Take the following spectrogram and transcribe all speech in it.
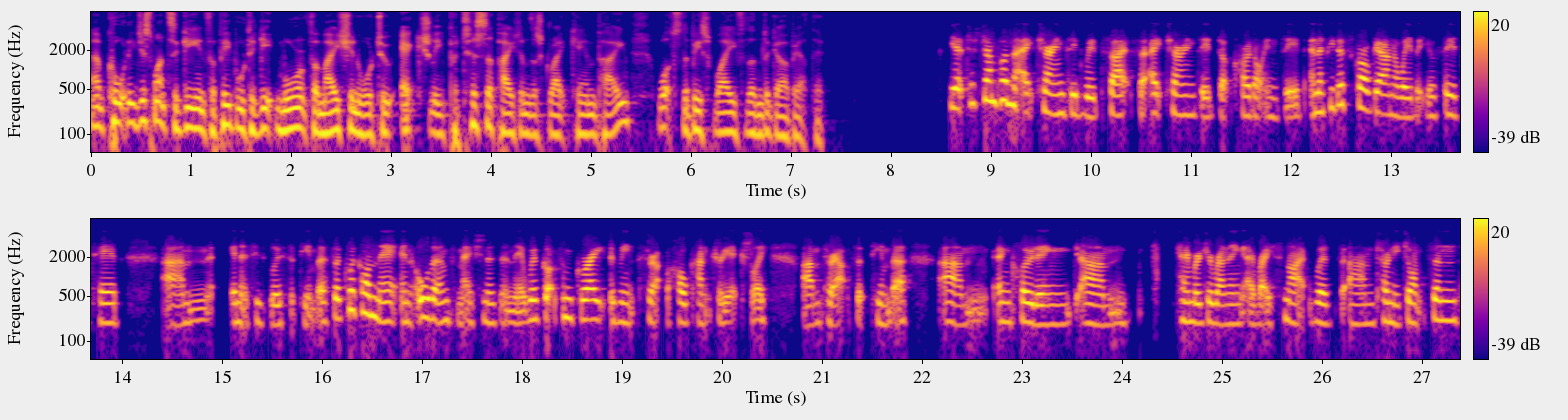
Um, Courtney, just once again, for people to get more information or to actually participate in this great campaign, what's the best way for them to go about that? Yeah, just jump on the HRNZ website, so hrnz.co.nz, and if you just scroll down a wee bit, you'll see a tab, um, and it says Blue September. So click on that, and all the information is in there. We've got some great events throughout the whole country, actually, um, throughout September, um, including um, Cambridge are running a race night with um, Tony Johnson,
